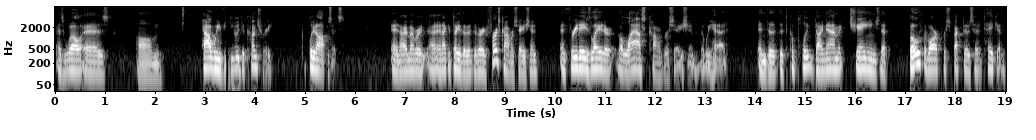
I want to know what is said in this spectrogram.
as well as um, how we viewed the country, complete opposites. And I remember, and I can tell you the, the very first conversation, and three days later, the last conversation that we had, and the, the complete dynamic change that both of our perspectives had taken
